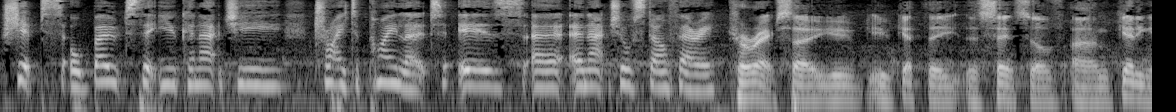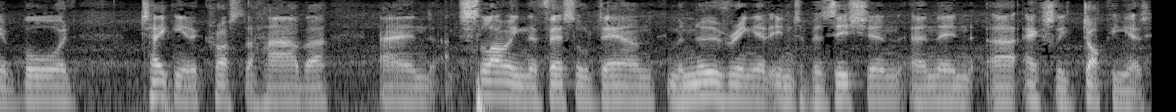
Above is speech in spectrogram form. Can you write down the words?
ships or boats that you can actually try to pilot is uh, an actual star ferry. Correct. So you, you get the, the sense of um, getting aboard, taking it across the harbour and slowing the vessel down, manoeuvring it into position, and then uh, actually docking it.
